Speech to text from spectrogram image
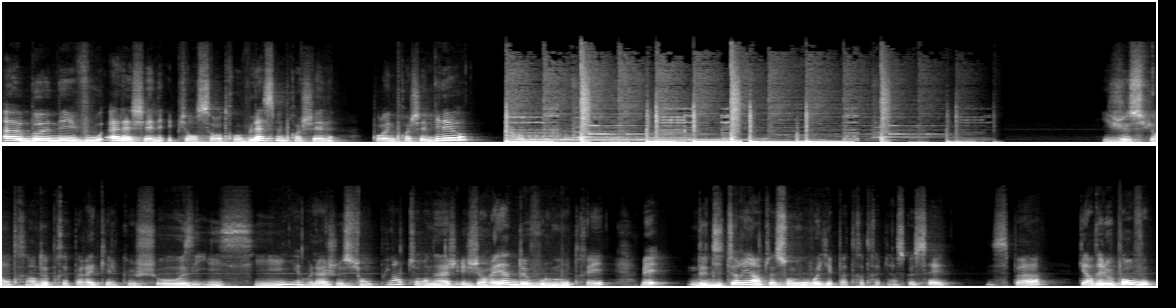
abonnez-vous à la chaîne et puis on se retrouve la semaine prochaine pour une prochaine vidéo. Je suis en train de préparer quelque chose ici. Voilà, je suis en plein tournage et j'aurais hâte de vous le montrer. Mais ne dites rien, de toute façon, vous ne voyez pas très très bien ce que c'est, n'est-ce pas? Gardez-le pour vous.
